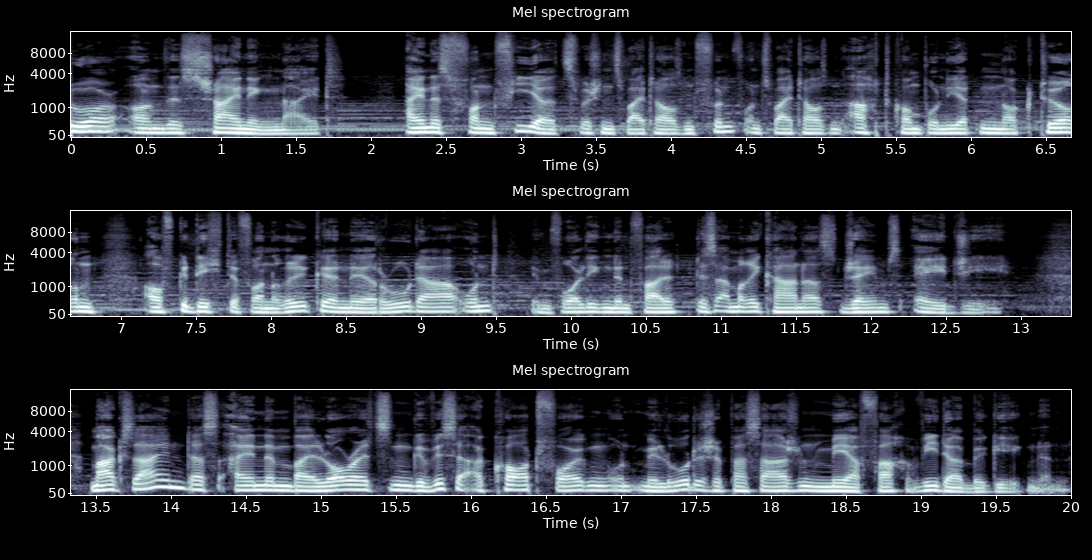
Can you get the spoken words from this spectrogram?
Sure on This Shining Night, eines von vier zwischen 2005 und 2008 komponierten Nocturnen auf Gedichte von Rilke Neruda und, im vorliegenden Fall, des Amerikaners James Agee. Mag sein, dass einem bei Lauritsen gewisse Akkordfolgen und melodische Passagen mehrfach wieder begegnen.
